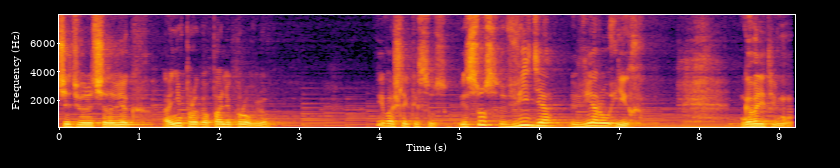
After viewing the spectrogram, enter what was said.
четверо человек, они прокопали кровлю и вошли к Иисусу. Иисус, видя веру их, говорит ему,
